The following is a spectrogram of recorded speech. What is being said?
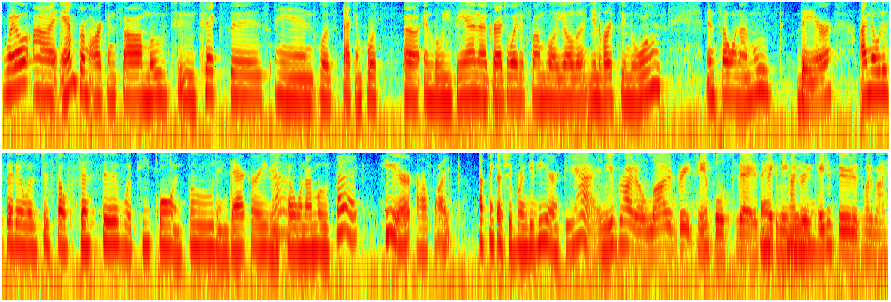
Well, I am from Arkansas, moved to Texas, and was back and forth uh, in Louisiana. I graduated from Loyola University New Orleans. And so when I moved there, I noticed that it was just so festive with people and food and daiquiris. Yeah. And so when I moved back here, I was like, I think I should bring it here. Yeah, and you brought a lot of great samples today. It's Thank making me hungry. you. Cajun food is one of my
